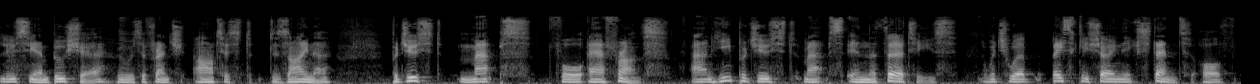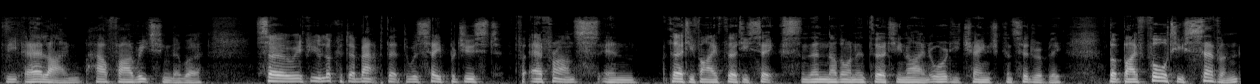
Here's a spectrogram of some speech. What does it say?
Lucien Boucher, who was a French artist designer, produced maps for Air France. And he produced maps in the 30s which were basically showing the extent of the airline, how far reaching they were. So if you look at a map that was, say, produced for Air France in 35, 36, and then another one in 39, already changed considerably. But by 47,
